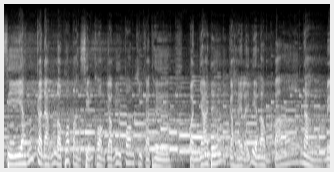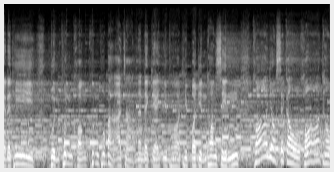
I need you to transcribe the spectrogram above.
เสียงกระดังเราพ่อปานเสียงของยามีป้องขี้กระเธอ ปัญญาเดินก็ให้ไหลเรียลำป้าหนาเมดที่บุญคุณของคุณผู้บาอาจารย์ นันได้แก่อีพอทิบดินทองศิลป์ขอยกเสเก่าขอเท่า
